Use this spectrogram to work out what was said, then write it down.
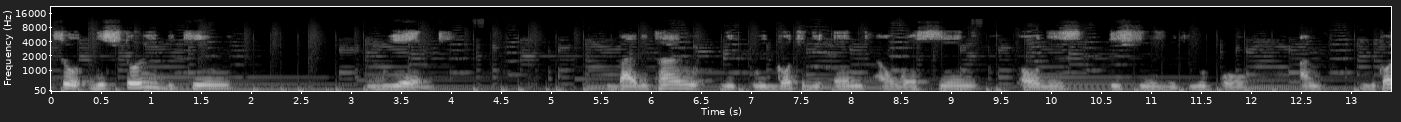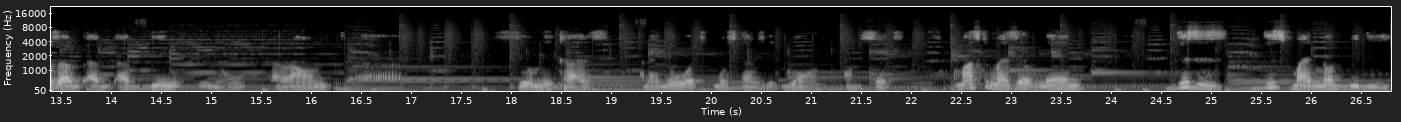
So the story became weird by the time we, got to the end and we're seeing all these issues with loophole and because I've, I've, I've been you know around uh, filmmakers and I know what most times go on on set I'm asking myself man this is this might not be the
